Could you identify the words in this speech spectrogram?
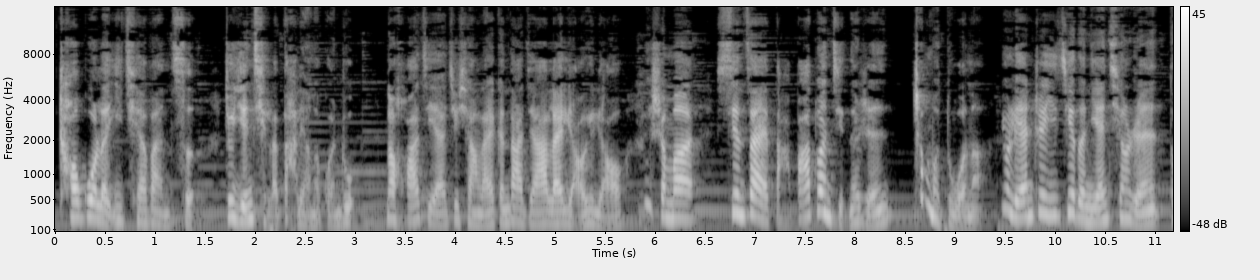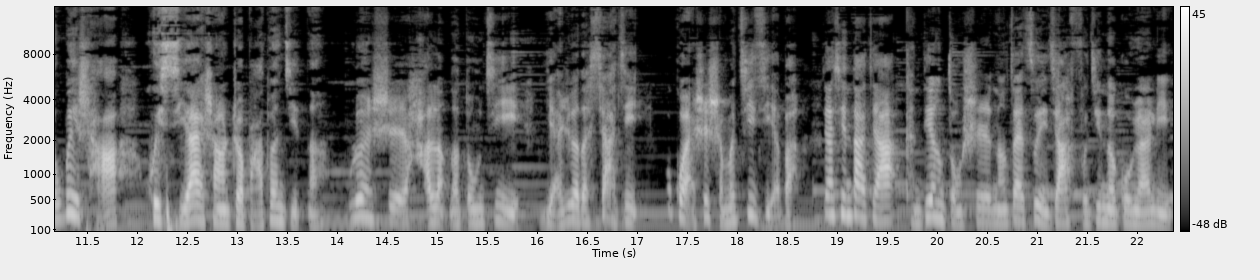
超过了一千万次，就引起了大量的关注。那华姐就想来跟大家来聊一聊，为什么现在打八段锦的人？这么多呢，就连这一届的年轻人都为啥会喜爱上这八段锦呢？无论是寒冷的冬季、炎热的夏季，不管是什么季节吧，相信大家肯定总是能在自己家附近的公园里，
